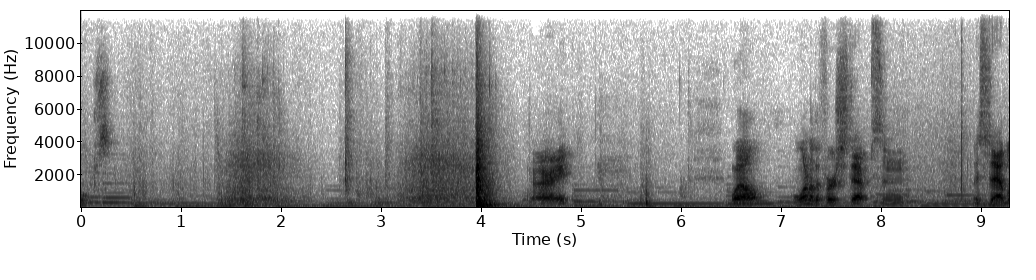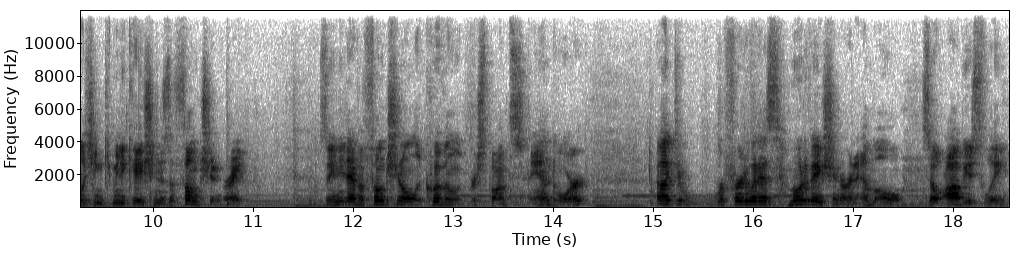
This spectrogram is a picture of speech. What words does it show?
Oops. All right. Well, one of the first steps in establishing communication is a function, right? So you need to have a functional equivalent response, and or I like to refer to it as motivation or an MO. So obviously,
